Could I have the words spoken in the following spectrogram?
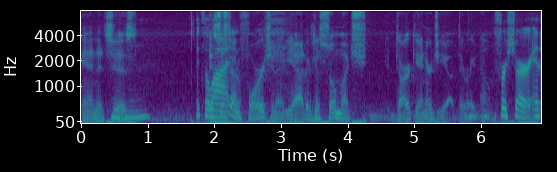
and it's just mm-hmm. It's a it's lot. just unfortunate. Yeah there's just so much dark energy out there right now. For sure, and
